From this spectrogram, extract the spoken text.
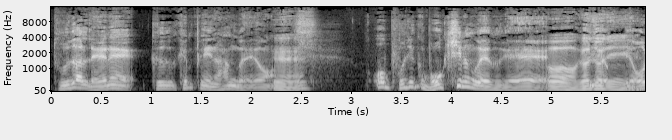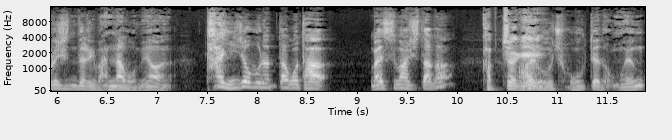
두 달 내내 그 캠페인을 한 거예요. 예. 어 보니까 못 키는 거예요 그게. 어, 여전히. 이 어르신들이 만나 보면 다 잊어버렸다고 다 말씀하시다가 갑자기 아이고 조국 때 너무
